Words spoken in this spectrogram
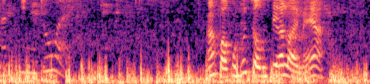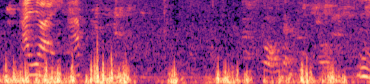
น้ำจิ้มด้วยอะบอกคุณผู้ชมสิอร่อยไหมอะ อร่อยครับอืม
